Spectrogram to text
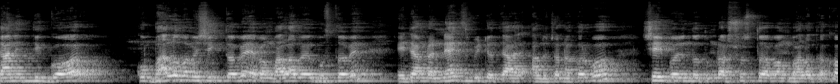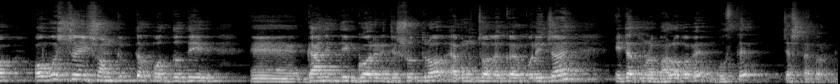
গাণিতিক গড় খুব ভালোভাবে শিখতে হবে এবং ভালোভাবে বুঝতে হবে। এটা আমরা নেক্সট ভিডিওতে আলোচনা করব। সেই পর্যন্ত তোমরা সুস্থ এবং ভালো থাকো। অবশ্যই সংক্ষিপ্ত পদ্ধতির গাণিতিক গড়ের যে সূত্র এবং চলকের পরিচয়, এটা তোমরা ভালোভাবে বুঝতে চেষ্টা করবে।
